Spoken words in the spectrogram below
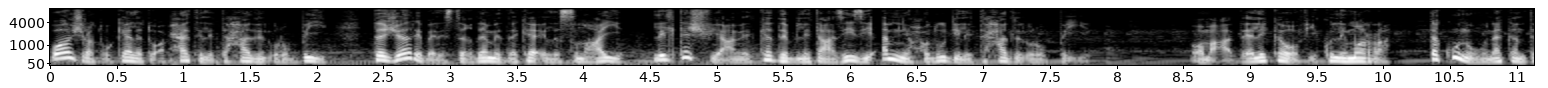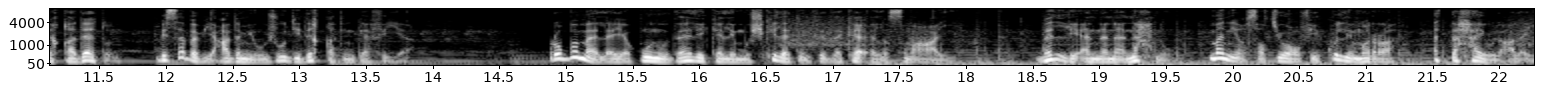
وأجرت وكالة أبحاث الاتحاد الأوروبي تجارب لاستخدام الذكاء الاصطناعي للكشف عن الكذب لتعزيز أمن حدود الاتحاد الأوروبي. ومع ذلك وفي كل مرة تكون هناك انتقادات بسبب عدم وجود دقة كافية. ربما لا يكون ذلك لمشكلة في الذكاء الاصطناعي بل لأننا نحن من يستطيع في كل مرة التحايل عليه.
